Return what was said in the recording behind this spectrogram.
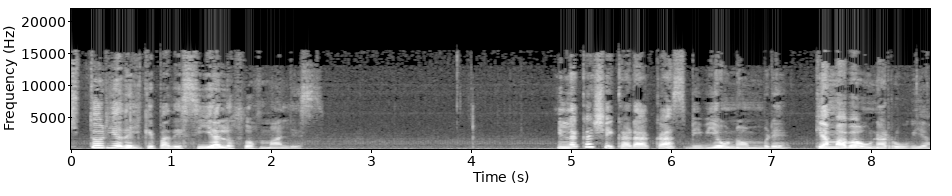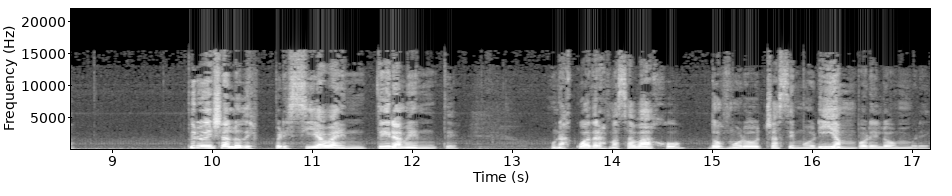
Historia del que padecía los dos males. En la calle Caracas vivía un hombre que amaba a una rubia, pero ella lo despreciaba enteramente. Unas cuadras más abajo, dos morochas se morían por el hombre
